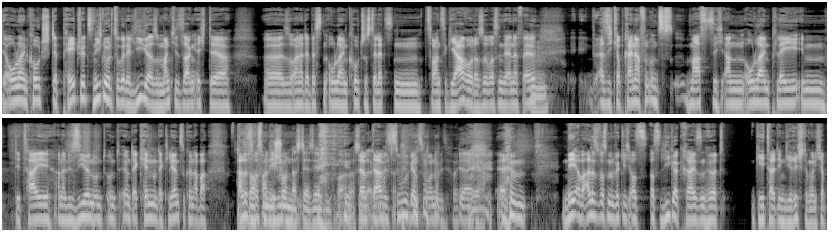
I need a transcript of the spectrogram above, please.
der O-Line-Coach der Patriots, nicht nur sogar der Liga, also manche sagen echt der äh, so einer der besten O-Line-Coaches der letzten 20 Jahre oder sowas in der NFL. Mhm. Also ich glaube, keiner von uns maßt sich an, O-Line-Play im Detail analysieren und, und, und erkennen und erklären zu können, aber alles, doch, doch, was man eben, schon, dass der sehr gut war. da, da, da bist du ganz vorne mit heute. ja, ja. Ähm, nee, aber alles, was man wirklich aus, aus Ligakreisen hört, geht halt in die Richtung. Und ich habe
